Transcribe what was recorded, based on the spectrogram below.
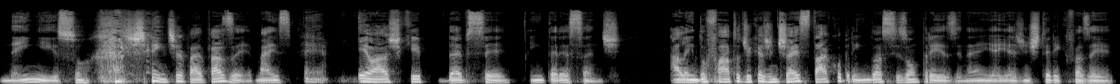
nem isso a gente vai fazer. Mas É. eu acho que deve ser interessante. Além do fato de que a gente já está cobrindo a Season 13, né? E aí a gente teria que fazer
